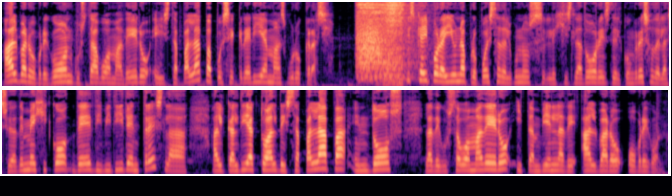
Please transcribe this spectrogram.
Álvaro Obregón, Gustavo Amadero e Iztapalapa, pues se crearía más burocracia. Es que hay por ahí una propuesta de algunos legisladores del Congreso de la Ciudad de México de dividir en tres la alcaldía actual de Iztapalapa, en dos la de Gustavo Amadero y también la de Álvaro Obregón.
